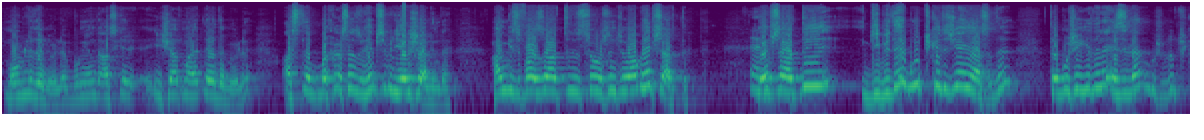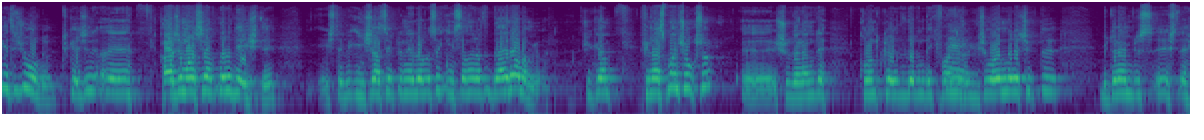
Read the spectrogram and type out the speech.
mobilya da böyle. Bunun yanında asker inşaat maliyetleri de böyle. Aslında bakarsanız hepsi bir yarış halinde. Hangisi fazla arttı sorusunun cevabı hepsi arttı. Evet. Hepsi arttığı gibi de bu tüketiciye yansıdı. Tabi bu şekilde de ezilen bu şurada tüketici oldu. Tüketicinin e, harcama alışkanlıkları değişti. İşte bir inşaat sektörünü ele alırsak insanlar artık daire alamıyorlar. Çünkü hem finansman çok zor. E, şu dönemde konut kredilerindeki faiz Evet. yüksek oranlara çıktı. Bir dönem bir e, işte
